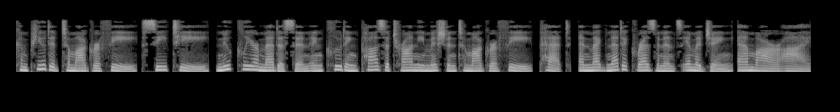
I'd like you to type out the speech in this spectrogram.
computed tomography (CT), nuclear medicine including positron emission tomography (PET), and magnetic resonance imaging (MRI).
